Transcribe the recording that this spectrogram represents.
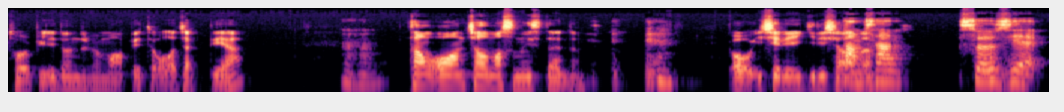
torpili döndürme muhabbeti olacak diye. Hı hı. Tam o an çalmasını isterdim. O içeriye giriş Tamam anı. sen sözlüğe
